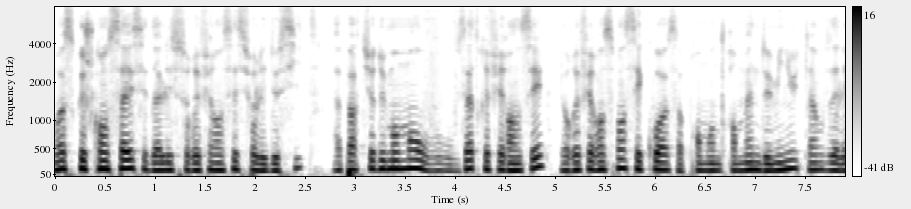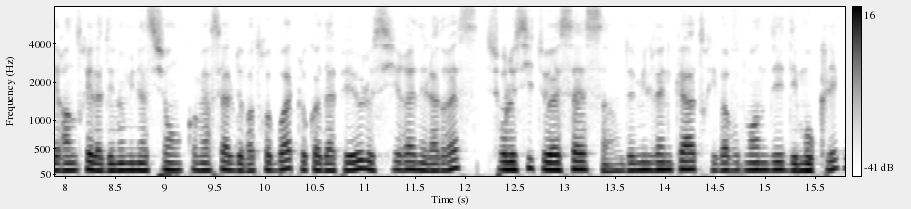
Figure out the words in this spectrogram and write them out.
Moi, ce que je conseille, c'est d'aller se référencer sur les deux sites. À partir du moment où vous vous êtes référencé, le référencement, c'est quoi? Ça prend moins de deux minutes. Hein. Vous allez rentrer la dénomination commerciale de votre boîte, le code APE, le sirène et l'adresse. Sur le site ESS 2024, il va vous demander des mots-clés.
